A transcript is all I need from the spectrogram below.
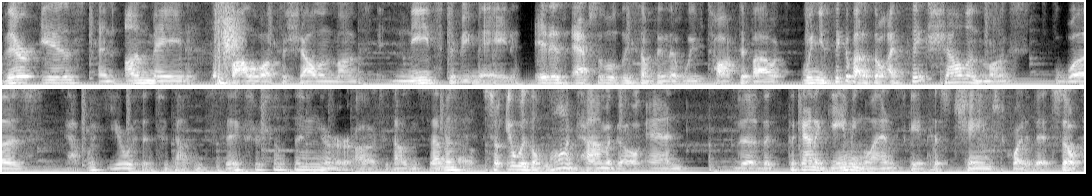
There is an unmade follow-up to Shaolin Monks. It needs to be made. It is absolutely something that we've talked about. When you think about it though, I think Shaolin Monks was God, what year was it? 2006 or something, or uh, 2007? So. so it was a long time ago, and the, the, the, kind of gaming landscape has changed quite a bit. So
